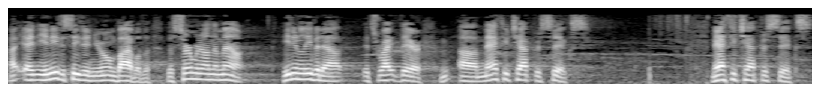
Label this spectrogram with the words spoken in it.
Uh, and you need to see it in your own Bible. The, the Sermon on the Mount. He didn't leave it out. It's right there. Uh, Matthew chapter 6. Matthew chapter 6.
